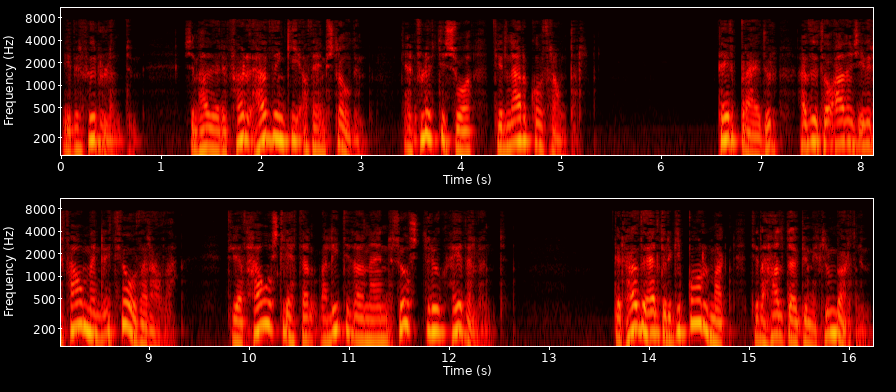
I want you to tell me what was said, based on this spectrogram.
yfir Furulöndum, sem hafði verið höfðingi á þeim slóðum, en flutti svo til Nargóð þrándar. Þeir bræður hafðu þó aðeins yfir fámennri þjóðar á það, því að hásléttan var lítið aðna en hrjóstrug heiðarlönd. Þeir hafðu heldur ekki bólmagn til að halda upp í miklum vörnum,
